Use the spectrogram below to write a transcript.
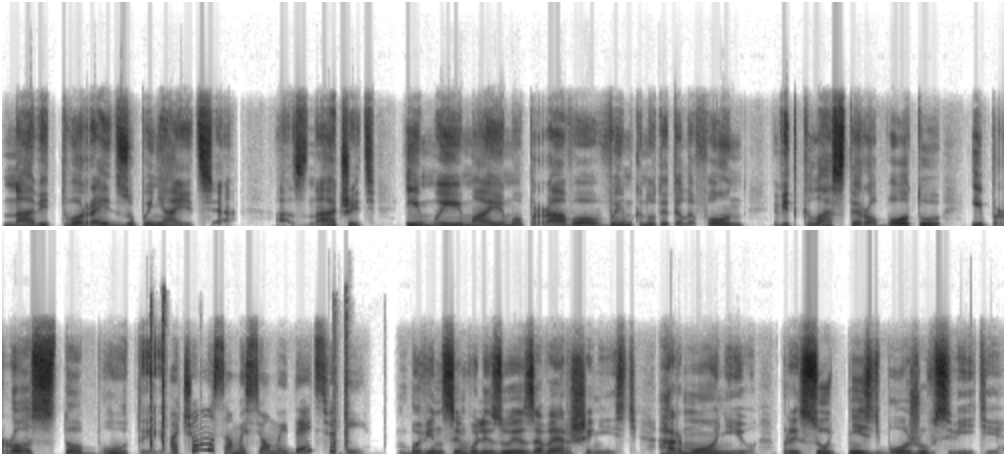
навіть творець зупиняється, а значить, і ми маємо право вимкнути телефон, відкласти роботу і просто бути. А чому саме сьомий день святий? Бо він символізує завершеність, гармонію, присутність Божу в світі.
